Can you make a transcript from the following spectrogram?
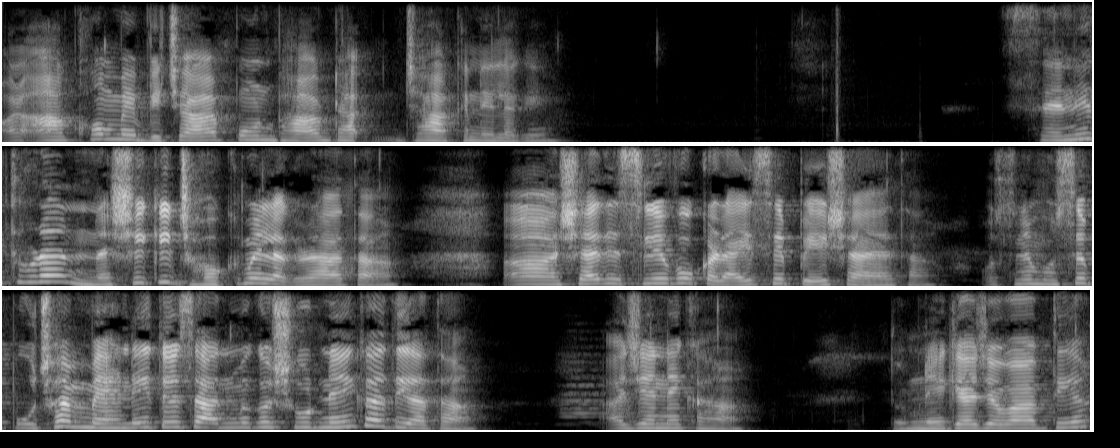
और आँखों में विचारपूर्ण भाव झांकने लगे। सैनी थोड़ा नशे की झोंक में लग रहा था। आ, शायद इसलिए वो कड़ाई से पेश आया था। उसने मुझसे पूछा मैंने ही तो इस आदमी को शूट नहीं कर दिया था? अजय ने कहा तुमने क्या जवाब दिया?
